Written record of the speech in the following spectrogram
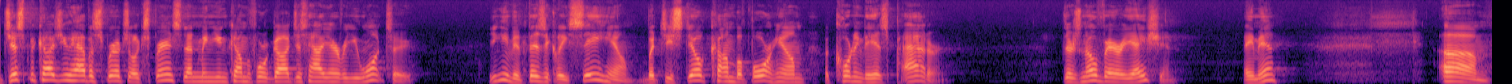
Just because you have a spiritual experience doesn't mean you can come before God just however you want to. You can even physically see Him, but you still come before Him according to His pattern. There's no variation. Amen. Um,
